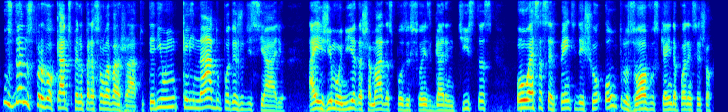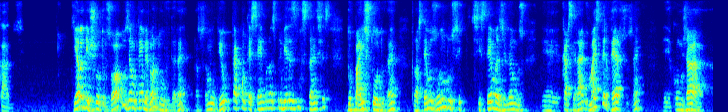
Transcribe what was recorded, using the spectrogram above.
Os danos provocados pela Operação Lava Jato teriam inclinado o Poder Judiciário à hegemonia das chamadas posições garantistas ou essa serpente deixou outros ovos que ainda podem ser chocados? Que ela deixou outros ovos, eu não tenho a menor dúvida, né? Nós vamos ver o que está acontecendo nas primeiras instâncias do país todo, né? Nós temos um dos sistemas, digamos, eh, carcerários mais perversos, né? É, como já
